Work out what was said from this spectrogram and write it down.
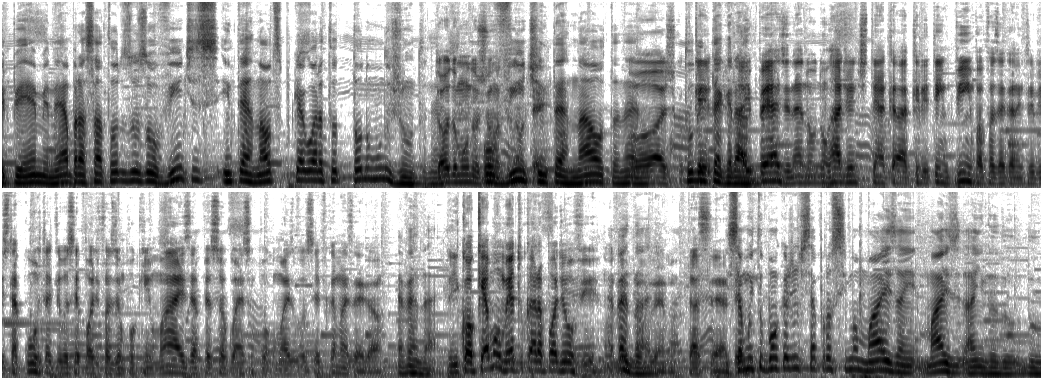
MPM, né? Abraçar todos os ouvintes, internautas, porque agora tô todo mundo junto, né? Todo mundo junto. Ouvinte, internauta, né? Lógico. Tudo integrado. Aí perde, né? No, no rádio a gente tem aquela, aquele tempinho para fazer aquela entrevista curta que você pode fazer um pouquinho mais e a pessoa conhece um pouco mais você, fica mais legal. É verdade. E qualquer momento o cara pode ouvir. é verdade. Problema. Tá certo. Isso é muito bom que a gente se aproxima mais, mais ainda do, do,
